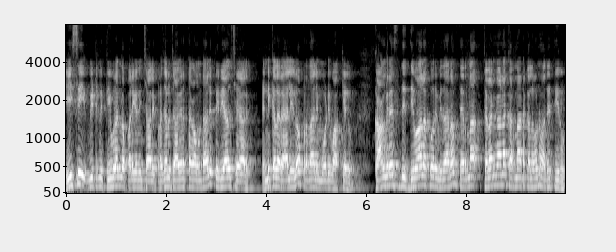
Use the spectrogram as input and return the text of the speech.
ఈసీ వీటిని తీవ్రంగా పరిగణించాలి. ప్రజలు జాగ్రత్తగా ఉండాలి ఫిర్యాదు చేయాలి. ఎన్నికల ర్యాలీలో ప్రధాని మోడీ వ్యాఖ్యలు. కాంగ్రెస్ ది దివాలా కోరి విధానం తెర్నా తెలంగాణ కర్ణాటకలోనూ అదే తీరు.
